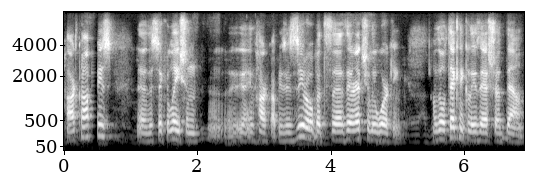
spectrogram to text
hard copies. Uh, the circulation in hard copies is zero, but they're actually working, although technically they're shut down.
